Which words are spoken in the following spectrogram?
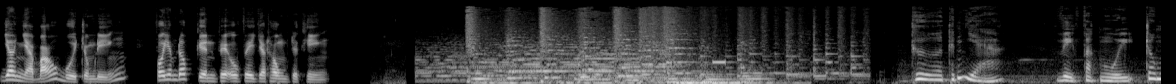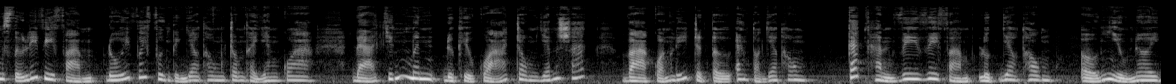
do nhà báo Bùi Trọng Điển, Phó Giám đốc kênh VOV Giao thông thực hiện. Thưa thính giả, việc phạt nguội trong xử lý vi phạm đối với phương tiện giao thông trong thời gian qua đã chứng minh được hiệu quả trong giám sát và quản lý trật tự an toàn giao thông. Các hành vi vi phạm luật giao thông ở nhiều nơi,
